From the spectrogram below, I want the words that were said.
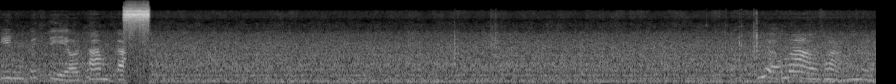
กินก๋วยเตี๋ยวท่ามกลาง เยอะมากค่ะเนี่ย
